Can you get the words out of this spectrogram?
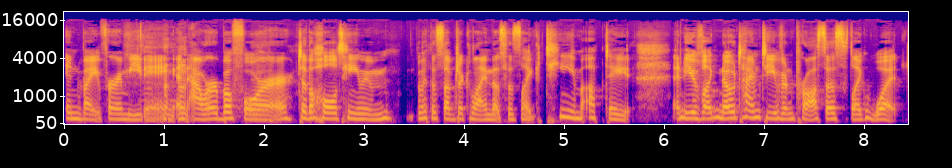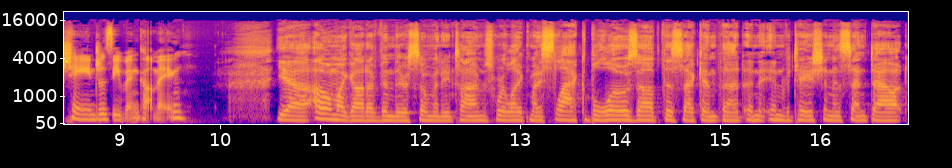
invite for a meeting an hour before to the whole team with a subject line that says like team update and you have like no time to even process like what change is even coming. Yeah. Oh my God. I've been there so many times where like my Slack blows up the second that an invitation is sent out.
